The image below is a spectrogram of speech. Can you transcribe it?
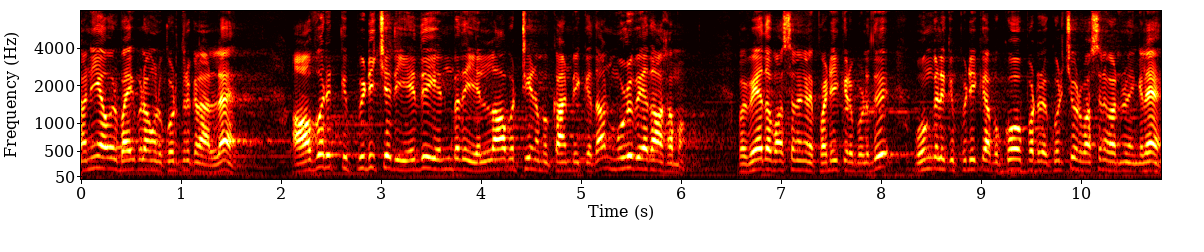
தனியாக ஒரு பைபிள் அவங்களுக்கு கொடுத்துருக்கலாம்ல அவருக்கு பிடித்தது எது என்பதை எல்லாவற்றையும் நம்ம காண்பிக்க தான் முழு வேதாகமம். இப்போ வேத வசனங்களை படிக்கிற பொழுது உங்களுக்கு பிடிக்க அப்போ கோவப்படுற குறித்து ஒரு வசனம் வரணும் வைங்களேன்.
